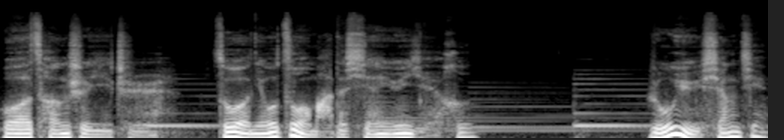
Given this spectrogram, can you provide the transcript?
我曾是一只做牛做马的闲云野鹤。如雨相见，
